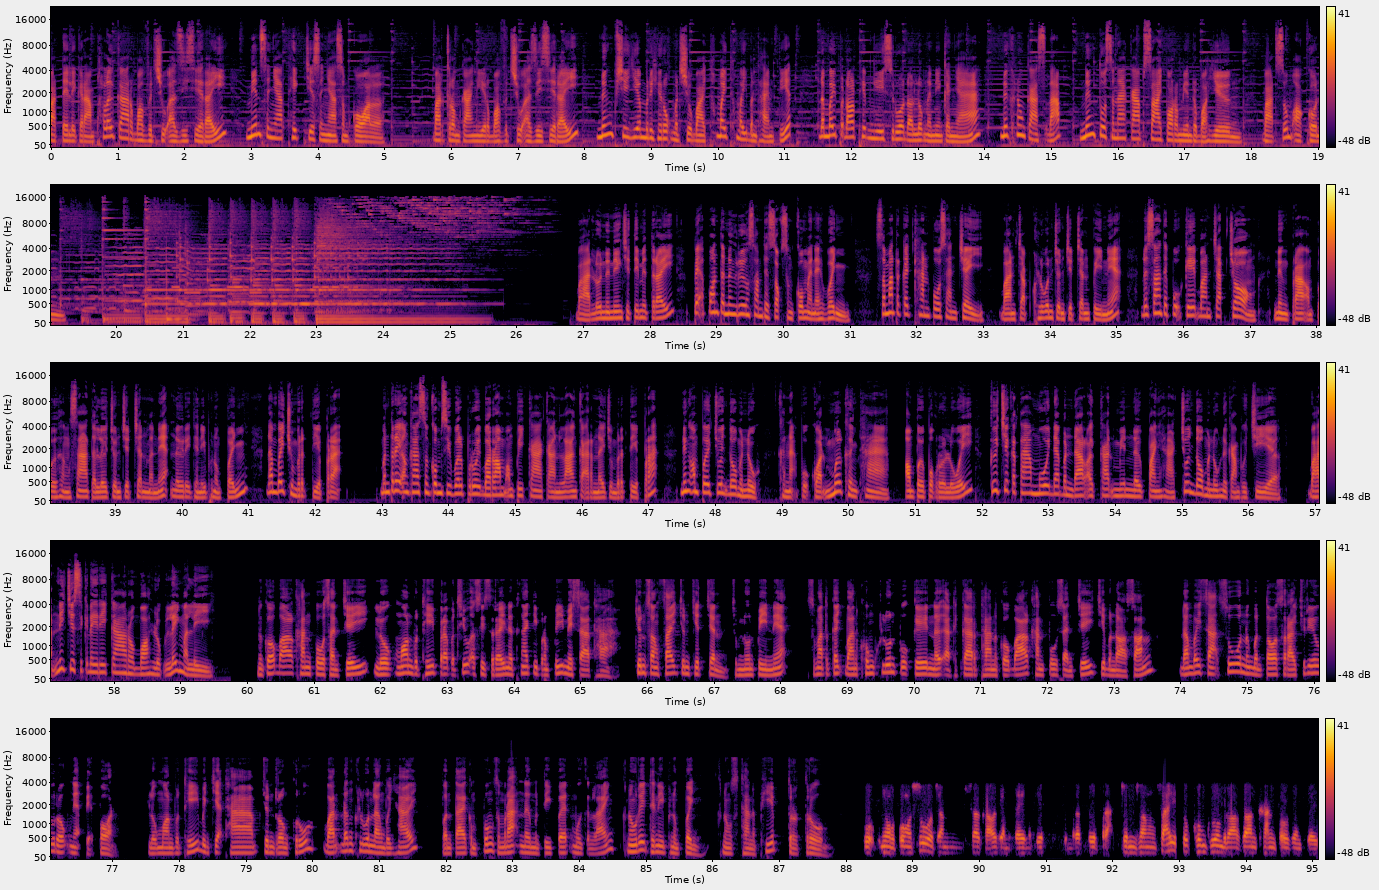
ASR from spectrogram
បាទ Telegram ផ្លូវការរបស់ Vuthu Azizi Serai មានសញ្ញាធីកជាសញ្ញាសម្គាល់បាទក្រុមការងាររបស់វិទ្យុអាស៊ីសេរីនឹងព្យាយាមរិះរោចមធ្យោបាយថ្មីថ្មីបន្ថែមទៀតដើម្បីផ្ដល់ភាពងាយស្រួលដល់លោកអ្នកនាងកញ្ញានៅក្នុងការស្ដាប់និងទស្សនាការផ្សាយព័ត៌មានរបស់យើង បាទសូមអរគុណបាទលោកនាងជាទីមេត្រី ពាក់ព័ន្ធទៅនឹងរឿងសន្តិសុខសង្គមឯនេះវិញសមត្ថកិច្ចខណ្ឌពោធិ៍សែនជ័យបានចាប់ខ្លួនជនជាតិចិន2នាក់ដោយសារតែពួកគេបានចាប់ចងនិងប្រើអំពើហិង្សាទៅលើជនជាតិចិនម្នាក់នៅរាជធានីភ្នំពេញដើម្បីជំរិតទារប្រាក់មន្ត្រីអង្គការសង្គមស៊ីវិលព្រួយបារម្ភអំពីការកើនឡើងករណីជំរិតទារប្រាក់និងអំពើជួញដូរមនុស្សខណៈពួកគាត់មើលឃើញថាអំពើពុករលួយគឺជាកត្តាមួយដែលបណ្ដាលឲ្យកើតមាននៅបញ្ហាជួញដូរមនុស្សនៅកម្ពុជា បាទនេះជាសេចក្តីរាយការណ៍របស់លោកលេងម៉ាលីនគរបាលខណ្ឌពោធិ៍សែនជ័យលោកមនវុធីប្រាប់វិទ្យុអស៊ីសេរីនៅថ្ងៃទី7មេសាថាជនសង្ស័យជនជាតិចិនចំនួន2នាក់សមត្ថកិច្ចបានឃុំខ្លួនពួកគេនៅអធិការដ្ឋាននគរបាលខណ្ឌពោធិ៍សែនជ័យជាបណ្ដោះអាសន្នដើម្បីសាកសួរនិងបន្តស្រាវជ្រាវរកអ្នកពាក់ព័ន្ធលោកមនវុធីបញ្ជាក់ថាជនរងគ្រោះបានដឹងខ្លួនឡើងវិញហើយប៉ុន្តែកំពុងសម្រាកនៅមន្ទីរពេទ្យមួយកន្លែងក្នុងរាជធានីភ្នំពេញ ក្នុងស្ថានភាពទ្រុឌទ្រោមពួកខ្ញុំកំពុងសួរចាំសិលក្រោយចាំតែមកទៀតសម្រាប់ពេលប្រាក់ជនសង្ស័យទុកឃុំខ្លួនបរិយាខណ្ឌពោធិ៍សែនជ័យ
